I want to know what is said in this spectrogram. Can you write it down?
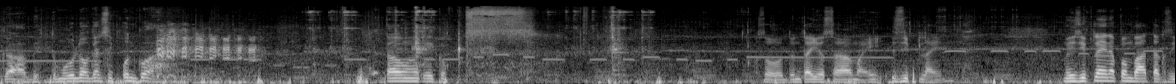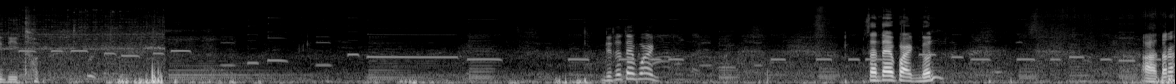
Grabe, tumulog ang sipon ko ah. Ito mga kiko. So, doon tayo sa may zipline. May zipline na pambata kasi dito. Dito tayo park. Saan tayo park? Doon? Ah, tara.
